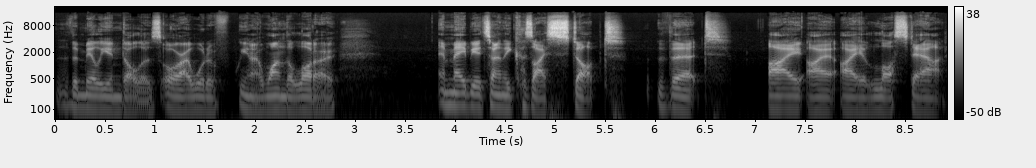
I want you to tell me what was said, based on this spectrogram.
the million dollars or I would have, you know, won the lotto. And maybe it's only because I stopped that I, I, I lost out.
